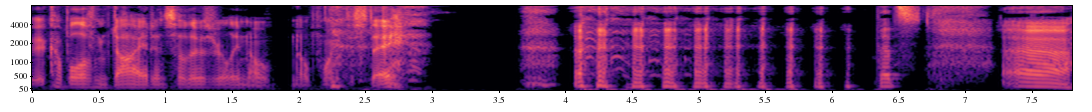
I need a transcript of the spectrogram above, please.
a couple of them died, and so there's really no no point to stay. That's uh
